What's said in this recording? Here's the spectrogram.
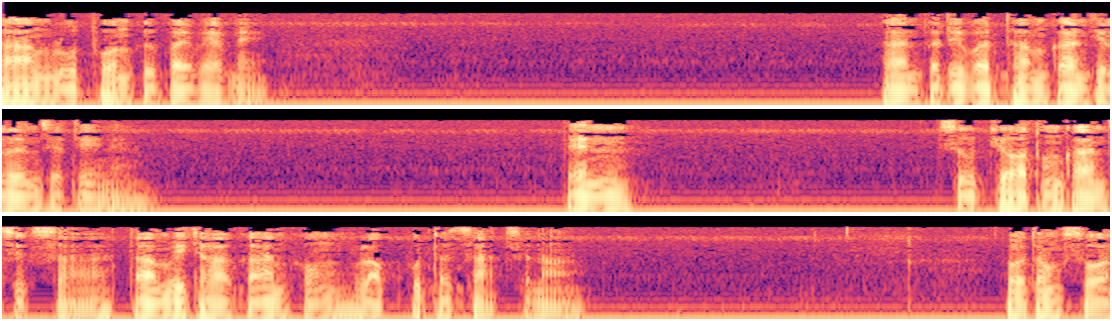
ทางหลุดพ้นคือไปแบบนี้การปฏิบัติธรรมการเจริญสติเนี่ยเป็น สุดยอดของการศึกษาตามวิชาการของหลักพุทธศาสนาเราต้องสอน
